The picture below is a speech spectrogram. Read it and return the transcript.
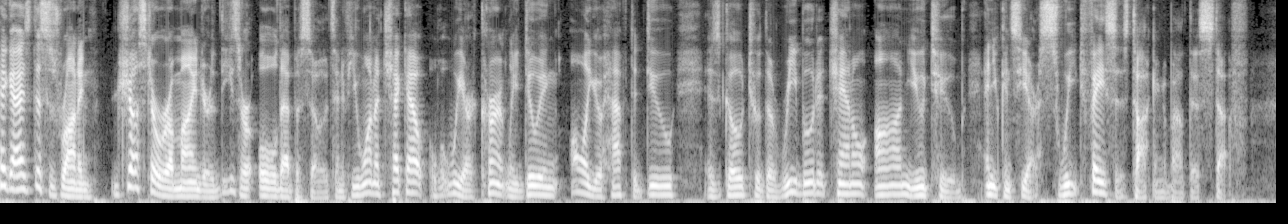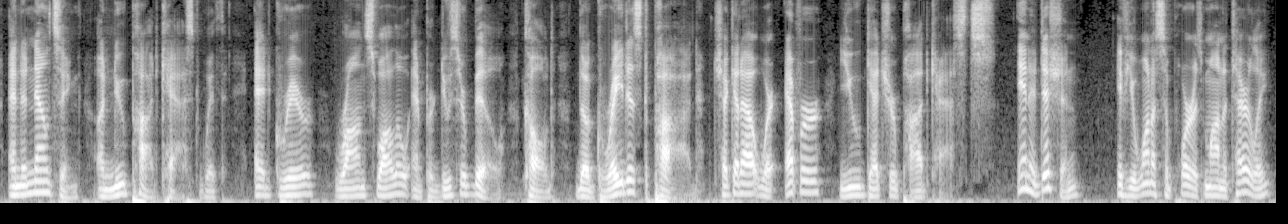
Hey guys, this is Ronning. Just a reminder, these are old episodes, and if you want to check out what we are currently doing, all you have to do is go to the Reboot It channel on YouTube, and you can see our sweet faces talking about this stuff. And announcing a new podcast with Ed Greer, Ron Swallow, and producer Bill called The Greatest Pod. Check it out wherever you get your podcasts. In addition, if you want to support us monetarily,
